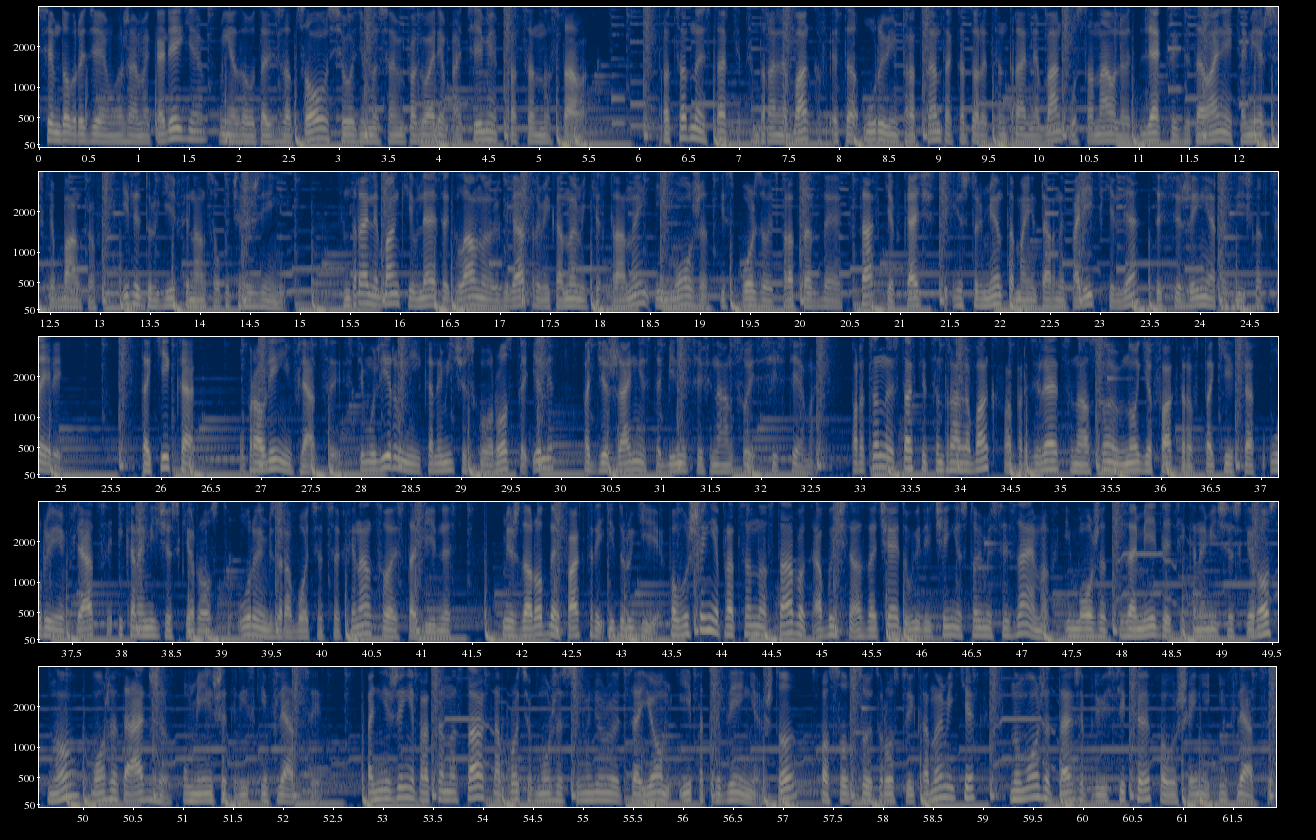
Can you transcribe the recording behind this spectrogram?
Всем добрый день, уважаемые коллеги. Меня зовут Азиз Абсолов. Сегодня мы с вами поговорим о теме процентных ставок. Процентные ставки центральных банков – это уровень процента, который Центральный банк устанавливает для кредитования коммерческих банков или других финансовых учреждений. Центральный банк является главным регулятором экономики страны и может использовать процентные ставки в качестве инструмента монетарной политики для достижения различных целей, таких как управление инфляцией, стимулирование экономического роста или поддержание стабильности финансовой системы. Процентные ставки центральных банков определяются на основе многих факторов, таких как уровень инфляции, экономический рост, уровень безработицы, финансовая стабильность, международные факторы и другие. Повышение процентных ставок обычно означает увеличение стоимости займов и может замедлить экономический рост, но может также уменьшить риск инфляции. Понижение процентных ставок, напротив, может стимулировать заем и потребление, что способствует росту экономики, но может также привести к повышению инфляции.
